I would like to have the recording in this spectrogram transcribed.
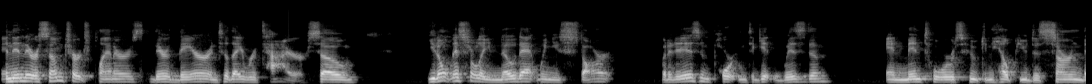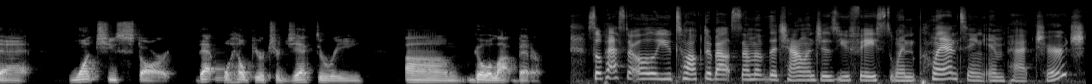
And then there are some church planners, they're there until they retire. So you don't necessarily know that when you start, but it is important to get wisdom and mentors who can help you discern that once you start. That will help your trajectory um, go a lot better. So, Pastor Olu, you talked about some of the challenges you faced when planting Impact Church.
